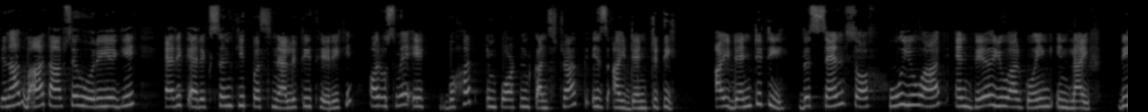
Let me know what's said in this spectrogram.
جناب بات آپ سے ہو رہی ہے ایرک ایرکسن کی پرسنالٹی تھیری کی اور اس میں ایک بہت important construct is identity identity the sense of who you are and where you are going in life the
